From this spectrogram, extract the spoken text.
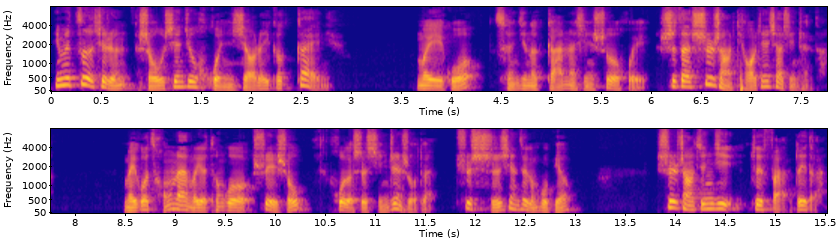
因为这些人首先就混淆了一个概念：美国曾经的橄榄型社会是在市场条件下形成的。美国从来没有通过税收或者是行政手段去实现这个目标。市场经济最反对的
